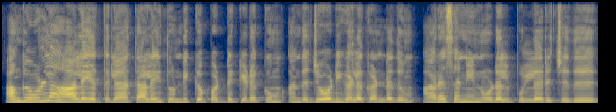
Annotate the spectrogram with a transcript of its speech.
அங்க உள்ள ஆலயத்துல தலை துண்டிக்கப்பட்டு கிடக்கும் அந்த ஜோடிகளை கண்டதும் அரசனின் உடல் புல்லரிச்சது.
